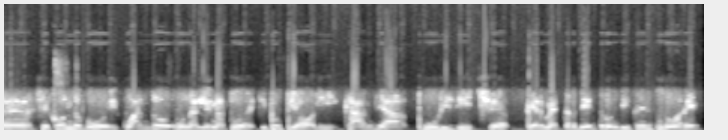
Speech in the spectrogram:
eh, secondo voi quando un allenatore tipo Pioli cambia Pulisic per mettere dentro un difensore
